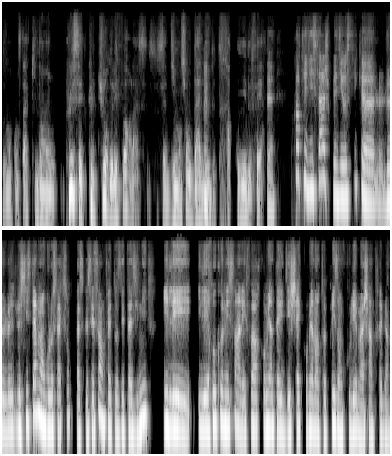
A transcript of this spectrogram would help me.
de mon constat, qui n'ont plus cette culture de l'effort là, cette dimension d'aller, mmh. de travailler, de faire. Quand tu dis ça, je peux dire aussi que le, système anglo-saxon, parce que c'est ça en fait aux États-Unis, il est, il est reconnaissant à l'effort. Combien tu as eu d'échecs, combien d'entreprises ont coulé, machin, très bien.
